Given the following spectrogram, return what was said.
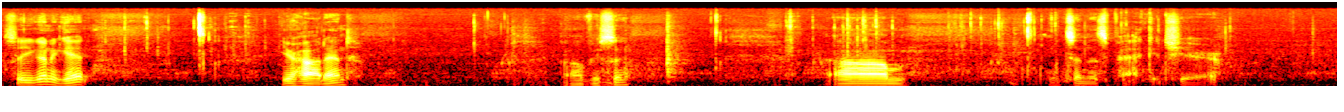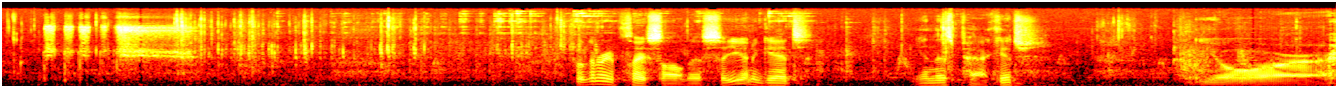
So you're going to get your hot end, obviously. Um, what's in this package here? We're going to replace all this. So you're going to get in this package your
